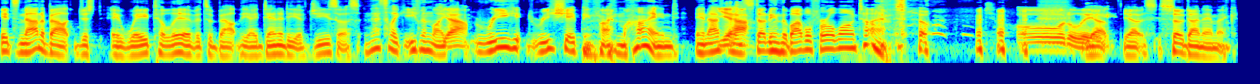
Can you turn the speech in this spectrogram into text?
it's not about just a way to live, it's about the identity of Jesus. And that's like even like yeah. re- reshaping my mind. And I've yeah. been studying the Bible for a long time. So totally. Yeah. Yeah. It's so dynamic.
